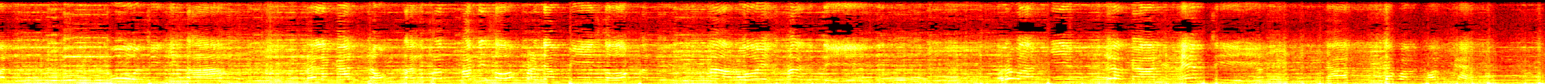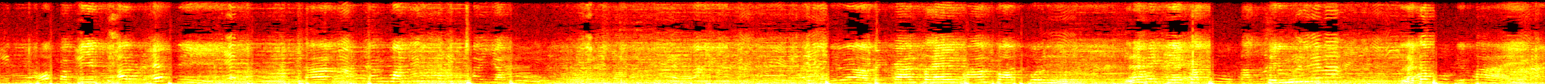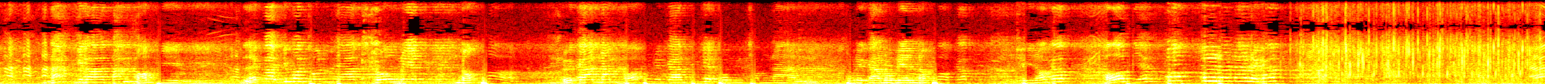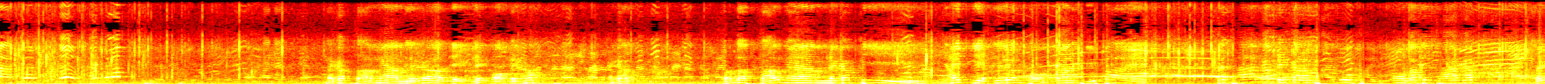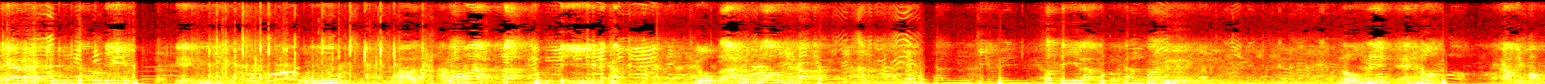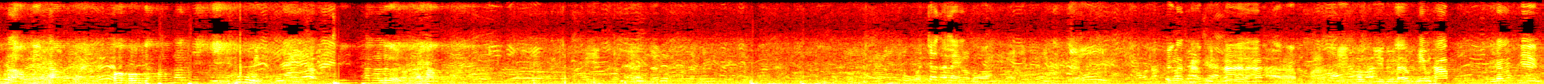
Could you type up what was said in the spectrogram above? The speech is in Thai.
ก่อน คู่ชิงที่สามในรายการหนองสังครับครั้งที่สองประจำปี 2554 ระหว่างทีมเลือกการ FC จากจังหวัดขอนแก่นพบกับทีมอารุณ FC จากจังหวัดชัยภูมิเพื่อเป็นการแสดงความขอบคุณ และให้เกียรติกับผู้ตัดสิน และก็ผู้ถือป้าย นักกีฬาทั้งสองทีม และก็ยุวชนจากโรงเรียนหนองพ่อโดยการนำของผู้ในวยการเพียรพงษ์ชำนาญผู้ในวยการโรงเรียนหนองพ่อครับพี่น้องครับขอเสียงปรบมือดังๆเลยครับนะครับสาวงามและก็เด็กเล็กออกเลยครับนะครับสำหรับสาวงามนะครับที่ให้เกียรติในเรื่องของการถือป้ายช้าๆครับ เป็นการถ่ายรูปถ่ายวิดีโอครับช้าๆครับและแก่คุณจารุณีพื้นตะเก่ง คุณอาสารมาศละมุนตรีนะครับ ลูกหลานของเรานะครับทั้งยุวชนที่เป็นสตรีและบุรุษนั้นก็คือโรงเรียนหนองพอกนะครับของเรานะครับ ก็คงจะทำหน้าที่อีกคู่ชิงชนะเลิศนะครับ จ้าแถลงก่อนซึ่งกระถางสิบห้านะครับทีมลูกทีมดูแลลูกทีมครับดูแลลูกทีม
